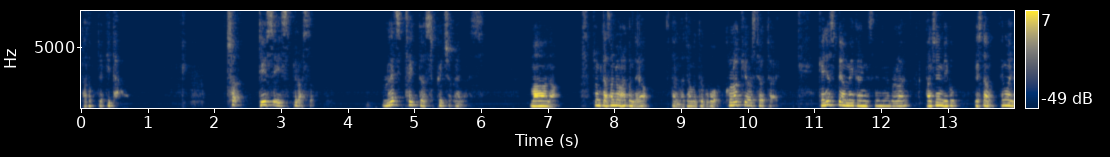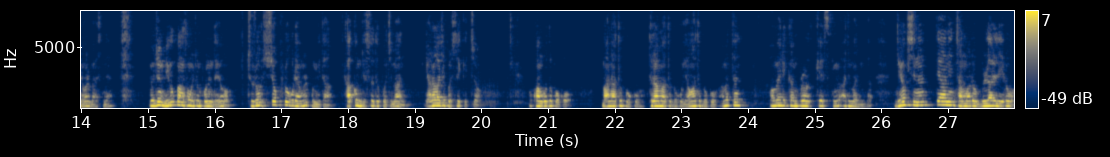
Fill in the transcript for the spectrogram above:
다섯 번째, 기타. 첫, this is philosophy. Let's take the speech analysis. Mana. 좀 이따 설명할 건데요. 일단 마저 한번 들어보고 colloquial stereotype. Can you speak American English life? 당신은 미국 일상 생활 영어를 말씀해. 요즘 미국 방송을 좀 보는데요. 주로 쇼 프로그램을 봅니다. 가끔 뉴스도 보지만 여러 가지 볼 수 있겠죠. 광고도 보고 만화도 보고 드라마도 보고 영화도 보고 아무튼 American broadcasting 아줌마입니다. 뉴욕시는 때 아닌 장마로 물난리로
